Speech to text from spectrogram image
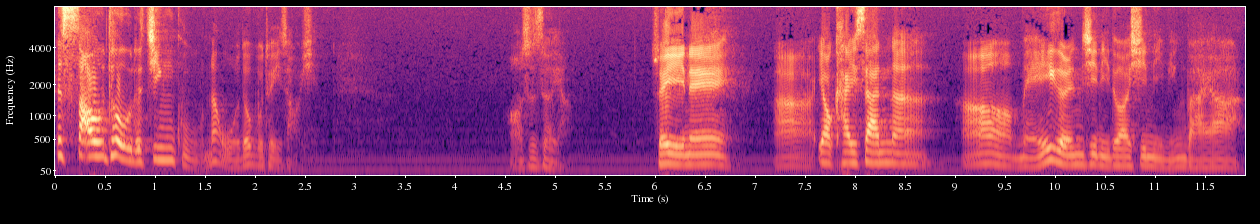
那烧透的筋骨，那我都不退道心。哦，是这样。所以呢，啊，要开山呢，啊，每一个人心里都要心里明白啊，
